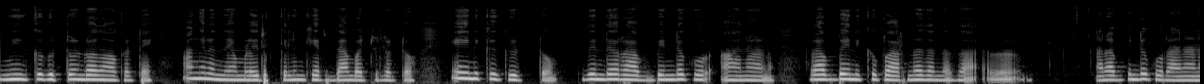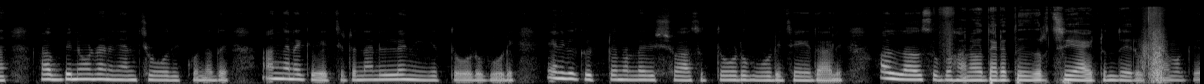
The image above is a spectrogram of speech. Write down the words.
നിനക്ക് കിട്ടുന്നുണ്ടോ നോക്കട്ടെ. അങ്ങനെയൊന്നും നമ്മൾ ഒരിക്കലും കരുതാൻ പറ്റില്ല കേട്ടോ. എനിക്ക് കിട്ടും. ഇതിന്റെ റബ്ബിന്റെ ഖുർആനാണ്. റബ്ബ് എനിക്ക് പറഞ്ഞു തന്നതാ റബ്ബിന്റെ ഖുറാനാണ് റബ്ബിനോടാണ് ഞാൻ ചോദിക്കുന്നത്. അങ്ങനെയൊക്കെ വെച്ചിട്ട് നല്ല നീയത്തോടു കൂടി എനിക്ക് കിട്ടുമെന്നുള്ള വിശ്വാസത്തോടു കൂടി ചെയ്താൽ അള്ളാഹു സുബാനോ തല തീർച്ചയായിട്ടും തരും. നമുക്ക്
